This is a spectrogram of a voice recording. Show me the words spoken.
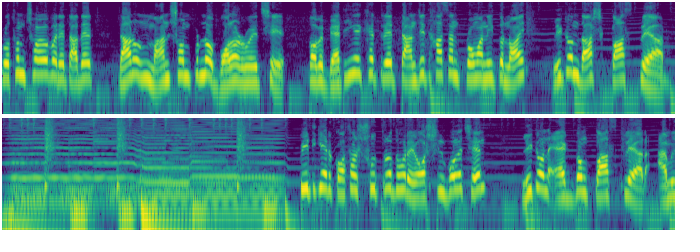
প্রথম ছয় ওভারে তাদের দারুণ মানসম্পন্ন বলার রয়েছে। তবে ব্যাটিংয়ের ক্ষেত্রে তানজিদ হাসান প্রমাণিত নয়, লিটন দাস ক্লাস প্লেয়ার পিটিকের কথার সূত্র ধরে অশ্বিন বলেছেন, লিটন একদম ক্লাস প্লেয়ার আমি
